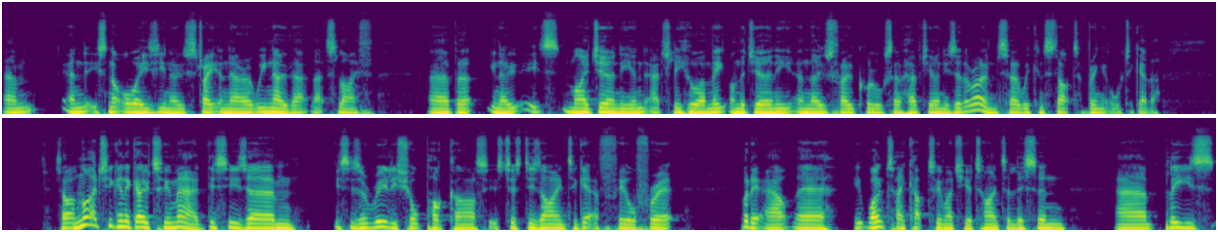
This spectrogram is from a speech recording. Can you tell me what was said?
um, and it's not always you know straight and narrow. We know that that's life. Uh, but you know, it's my journey, and actually, who I meet on the journey, and those folk will also have journeys of their own. So we can start to bring it all together. So I'm not actually going to go too mad. This is um, this is a really short podcast. It's just designed to get a feel for it, put it out there. It won't take up too much of your time to listen. Uh, please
